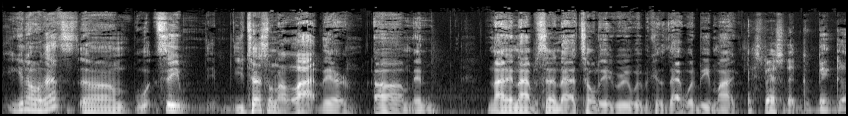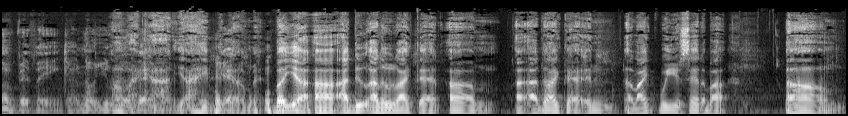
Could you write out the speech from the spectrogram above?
You know, that's um, see, you touched on a lot there, um, and ninety nine percent of that I totally agree with because that would be my. especially the big government thing. I know you Oh love my that. God, one. yeah, I hate big government, but yeah, uh, I do, I do like that. Um, I, I do like that, and I like what you said about, um,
